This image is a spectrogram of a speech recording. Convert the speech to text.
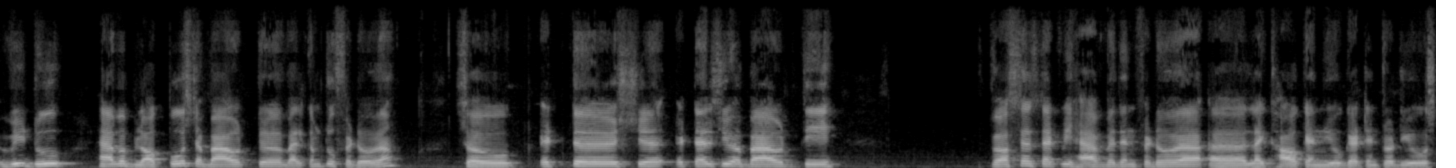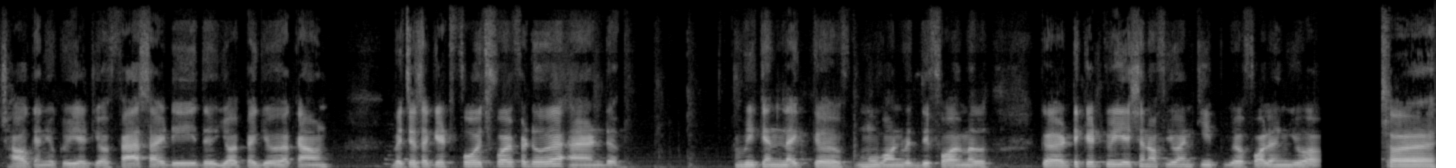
we do have a blog post about uh, welcome to Fedora. So it uh, it tells you about the process that we have within Fedora, uh, like how can you get introduced, how can you create your FAS ID, the, your Pagure account, which is a git forge for fedora and we can like uh, move on with the formal uh, ticket creation of you and keep uh, following you up so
